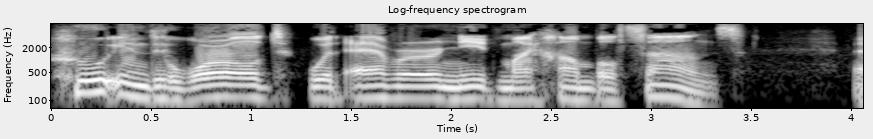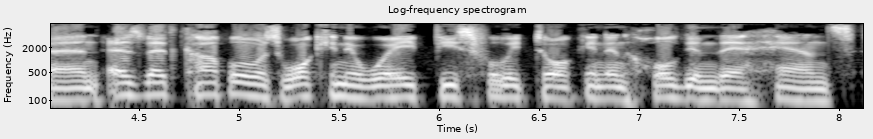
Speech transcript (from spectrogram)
who in the world would ever need my humble sounds? And as that couple was walking away, peacefully talking and holding their hands,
